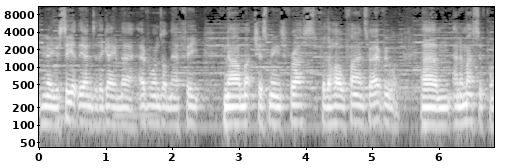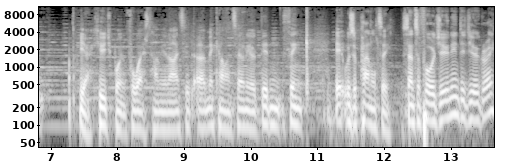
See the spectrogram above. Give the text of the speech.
you know, you see at the end of the game there, everyone's on their feet. You know how much this means for us, for the whole fans, for everyone, um, and a massive point. Yeah, huge point for West Ham United. Uh, Michail Antonio didn't think it was a penalty. Centre forward Union, did you agree?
